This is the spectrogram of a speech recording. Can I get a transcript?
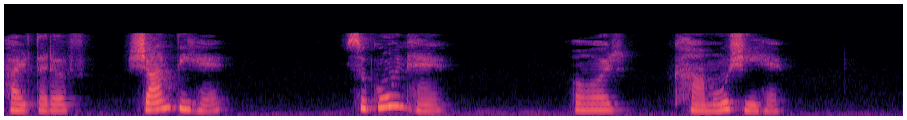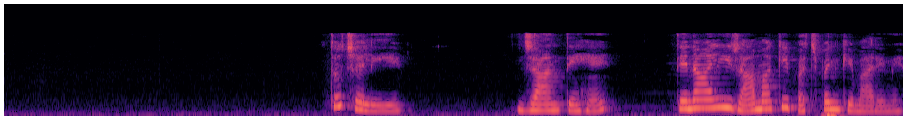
हर तरफ़ शांति है, सुकून है और खामोशी है। तो चलिए, जानते हैं तेनाली रामा के बचपन के बारे में।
